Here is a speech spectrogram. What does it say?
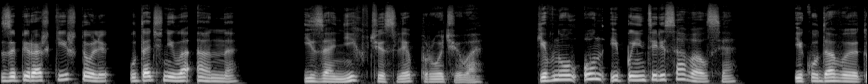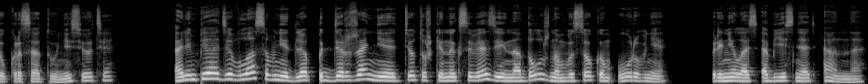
«За пирожки, что ли?» — уточнила Анна. «И за них в числе прочего». Кивнул он и поинтересовался. «И куда вы эту красоту несете? Олимпиаде Власовне для поддержания тетушкиных связей на должном высоком уровне», принялась объяснять Анна.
